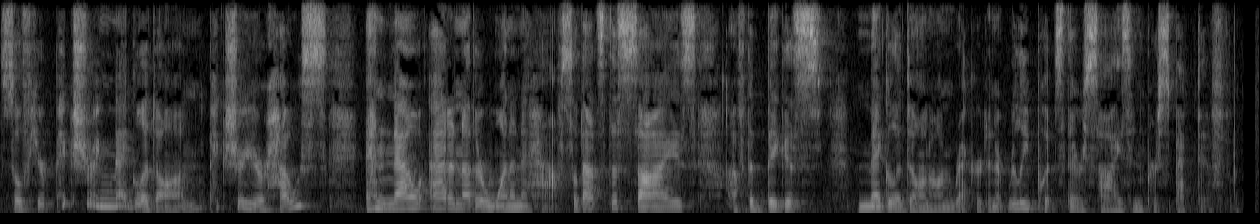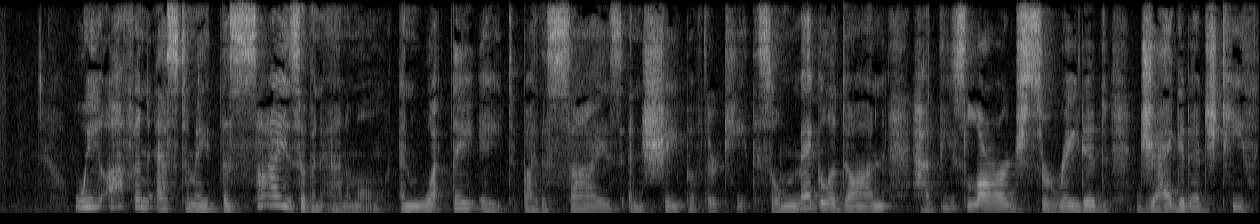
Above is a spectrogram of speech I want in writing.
So if you're picturing Megalodon, picture your house and now add another one and a half. So that's the size of the biggest Megalodon on record, and it really puts their size in perspective. We often estimate the size of an animal and what they ate by the size and shape of their teeth. So, Megalodon had these large, serrated, jagged edge teeth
